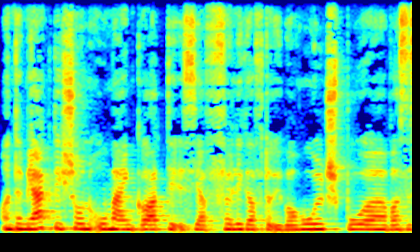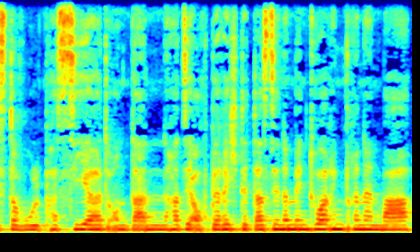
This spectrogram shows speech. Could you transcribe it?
Und da merkte ich schon, oh mein Gott, die ist ja völlig auf der Überholspur. Was ist da wohl passiert? Und dann hat sie auch berichtet, dass sie in einem Mentoring drinnen war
